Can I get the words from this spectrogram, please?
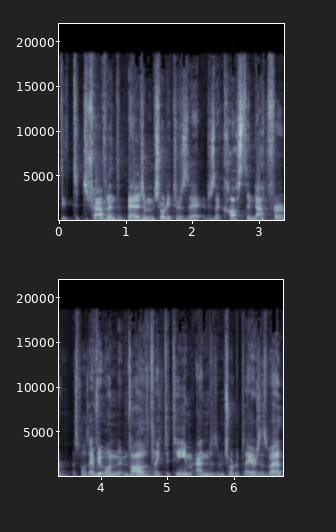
to, to, to traveling to Belgium, surely there's a there's a cost in that for I suppose everyone involved, like the team and I'm sure the players as well.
